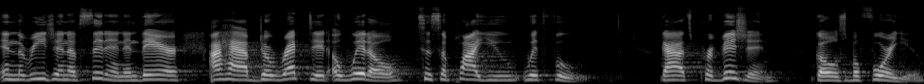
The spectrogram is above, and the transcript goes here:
in the region of Sidon, and there I have directed a widow to supply you with food. God's provision goes before you.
